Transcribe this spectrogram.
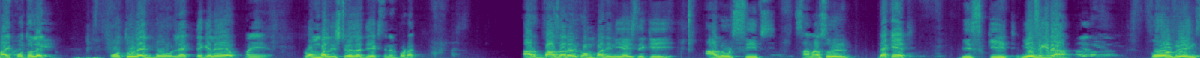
ভাই, কত লেখ কত লিখব? লিখতে গেলে মানে লম্বা লিস্ট হয়ে যায় ডিএক্সএন এর প্রোডাক্ট আর বাজারের কোম্পানি নিয়ে আইছে কি? আলুর চিপস সানাসুরের প্যাকেট বিস্কিট নিয়েছে কিনা? কোল্ড ড্রিঙ্কস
